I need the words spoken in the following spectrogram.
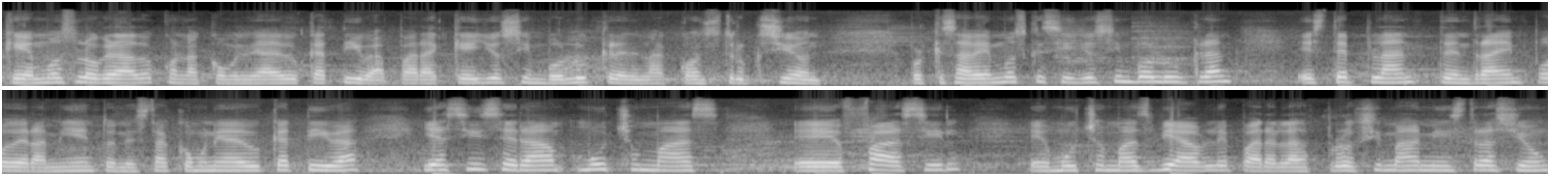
que hemos logrado con la comunidad educativa para que ellos se involucren en la construcción, porque sabemos que si ellos se involucran, este plan tendrá empoderamiento en esta comunidad educativa y así será mucho más eh, fácil, eh, mucho más viable para la próxima administración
